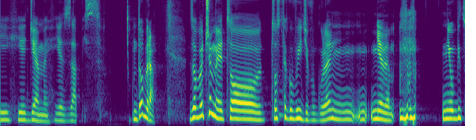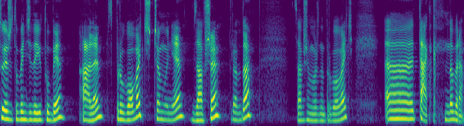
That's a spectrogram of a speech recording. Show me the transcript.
I jedziemy, jest zapis. Dobra, zobaczymy, co, co z tego wyjdzie w ogóle. N nie wiem. nie obiecuję, że to będzie na YouTubie, ale spróbować, czemu nie? Zawsze, prawda? Zawsze można próbować. E, tak, dobra.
